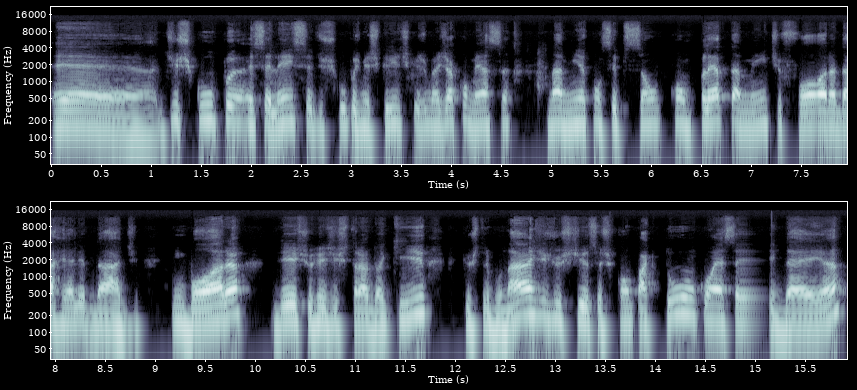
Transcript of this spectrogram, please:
é, desculpa, excelência, desculpa as minhas críticas, mas já começa, na minha concepção, completamente fora da realidade. Embora, deixo registrado aqui, que os tribunais de justiça compactuam com essa ideia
